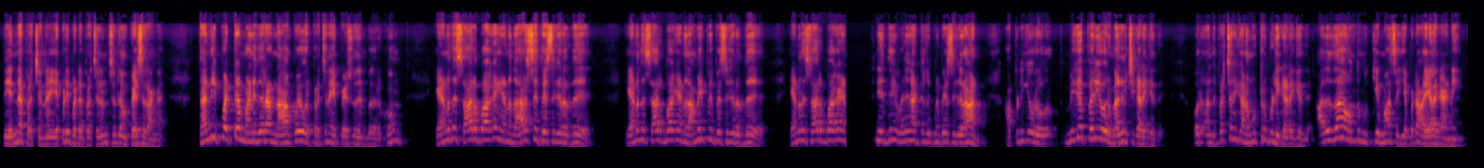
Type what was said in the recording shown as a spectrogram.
இது என்ன பிரச்சனை? எப்படிப்பட்ட பிரச்சனைன்னு சொல்லி அவங்க பேசுறாங்க. தனிப்பட்ட மனிதரா நான் போய் ஒரு பிரச்சனையை பேசுவது என்பதற்கும் எனது சார்பாக எனது அரசு பேசுகிறது எனது சார்பாக எனது அமைப்பு பேசுகிறது எனது சார்பாக எனது பிரதிநிதி வெளிநாட்டில் பேசுகிறான் அப்படிங்கிற ஒரு மிகப்பெரிய ஒரு மகிழ்ச்சி கிடைக்குது. ஒரு அந்த பிரச்சனைக்கான முற்றுப்புள்ளி கிடைக்குது. அதுதான் வந்து முக்கியமா செய்யப்பட்ட அயலகாணி.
